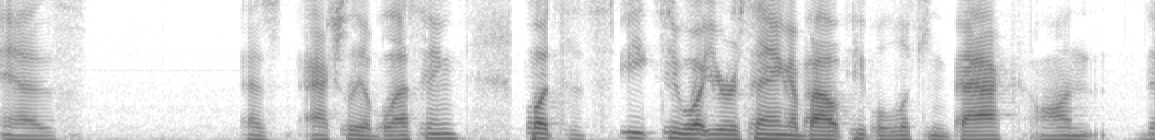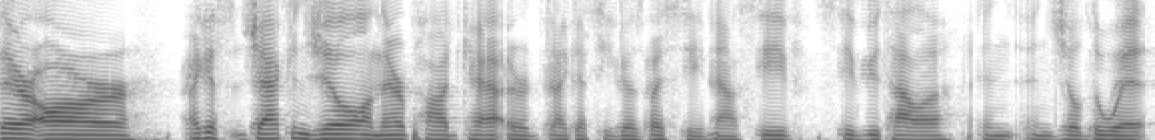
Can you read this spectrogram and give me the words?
as as actually a blessing. But to speak to what you were saying about people looking back on there are I guess Jack and Jill on their podcast or I guess he goes by Steve now, Steve Steve Butala and, and Jill DeWitt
